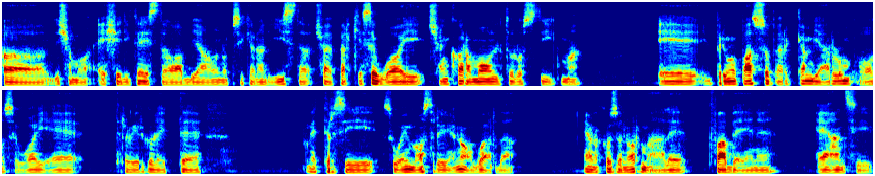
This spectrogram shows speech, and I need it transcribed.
uh, diciamo esce di testa o abbia uno psicanalista, cioè perché se vuoi c'è ancora molto lo stigma e il primo passo per cambiarlo un po', se vuoi, è tra virgolette mettersi su voi mostre e dire no, guarda, è una cosa normale, fa bene e anzi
